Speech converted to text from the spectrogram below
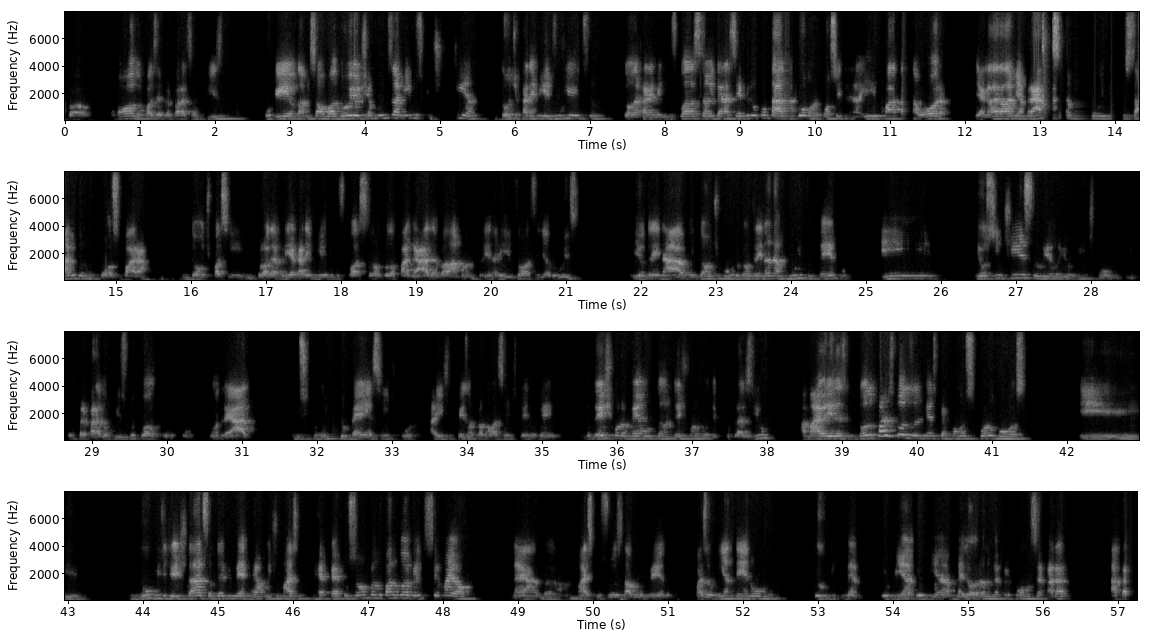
rolo, fazer a preparação física, porque eu estava em Salvador e eu tinha muitos amigos que tinham dono de academia de jiu-jitsu, dono da academia de musculação, então era sempre no contato, pô, mano, posso ir treinar aí, quatro hora, e a galera lá me abraça muito, sabe que eu não posso parar. Então, tipo assim, brother, abri a academia de musculação toda apagada, vai lá, mano, treina aí, então acende a luz. E eu treinava. Então, tipo, eu venho treinando há muito tempo e eu senti isso. Eu, eu, tipo, com o preparador físico, eu tô com, com, com o Andreado, eu me sinto muito bem, assim, tipo, a gente fez uma programação de treino bem. Então, desde quando eu venho lutando, desde quando eu voltei para o Brasil, a maioria das, todo, quase todas as minhas performances foram boas. E no vídeo de só teve realmente mais repercussão pelo fato do evento ser maior. Né? Mais pessoas estavam vendo, mas eu vinha tendo, eu, eu, vinha, eu vinha melhorando minha performance a cada, a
